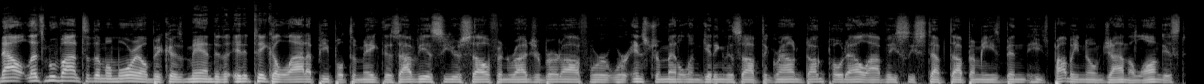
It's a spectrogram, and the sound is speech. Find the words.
Now let's move on to the memorial because man, did it, take a lot of people to make this. Obviously, yourself and Roger Bergdorf were, were instrumental in getting this off the ground. Doug Podell obviously stepped up. I mean, he's been he's probably known John the longest,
